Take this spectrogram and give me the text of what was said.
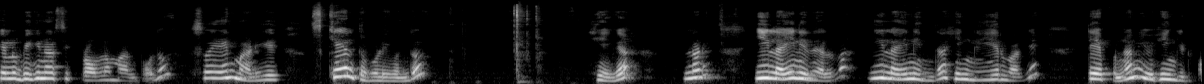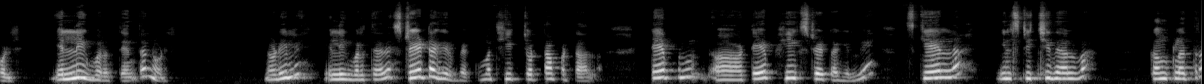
ಕೆಲವು ಬಿಗಿನರ್ಸಿಗೆ ಪ್ರಾಬ್ಲಮ್ ಆಗ್ಬೋದು. ಸೊ ಏನು ಮಾಡಿ? ಸ್ಕೇಲ್ ತಗೊಳ್ಳಿ ಒಂದು. ಹೀಗೆ. ನೋಡಿ, ಈ ಲೈನ್ ಇದೆ ಅಲ್ವಾ? ಈ ಲೈನಿಂದ ಹಿಂಗೆ ನೇರವಾಗಿ ಟೇಪನ್ನ ನೀವು ಹಿಂಗೆ ಇಟ್ಕೊಳ್ಳಿ ಎಲ್ಲಿಗೆ ಬರುತ್ತೆ ಅಂತ ನೋಡಿ. ನೋಡಿ ಇಲ್ಲಿ ಎಲ್ಲಿಗೆ ಬರ್ತಾ ಇದೆ ಸ್ಟ್ರೇಟ್ ಆಗಿರ್ಬೇಕು ಮತ್ತೆ ಹೀಗೆ ಚೊಟ್ಟಾಪಟ್ಟ ಅಲ್ಲ. ಟೇಪ್ ಟೇಪ್ ಹೀಗೆ ಸ್ಟ್ರೇಟ್ ಆಗಿರಲಿ ಸ್ಕೇಲ್ನ ಇಲ್ಲಿ ಸ್ಟಿಚ್ ಇದೆ ಅಲ್ವಾ? ಕಂಕ್ಳ ಹತ್ರ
